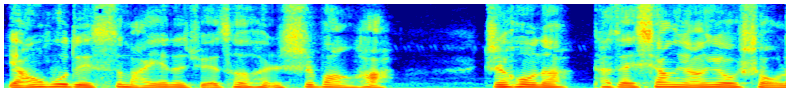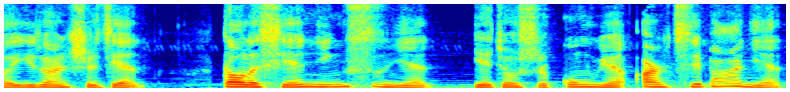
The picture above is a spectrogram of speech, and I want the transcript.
杨户对司马炎的决策很失望哈。之后呢，他在襄阳又守了一段时间。到了咸宁四年，也就是公元二七八年，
